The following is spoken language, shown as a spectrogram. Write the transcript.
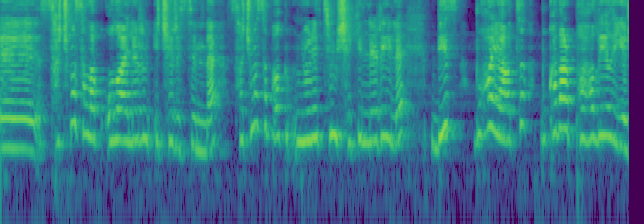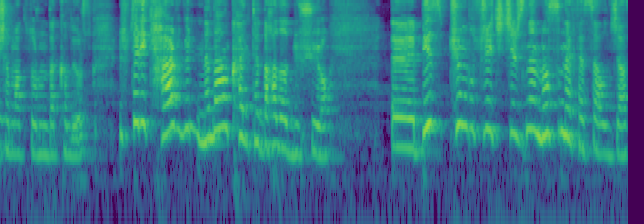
e, saçma salak olayların içerisinde saçma sapan yönetim şekilleriyle biz bu hayatı bu kadar pahalıya yaşamak zorunda kalıyoruz. Üstelik her gün neden kalite daha da düşüyor? E, biz tüm bu süreç içerisinde nasıl nefes alacağız?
